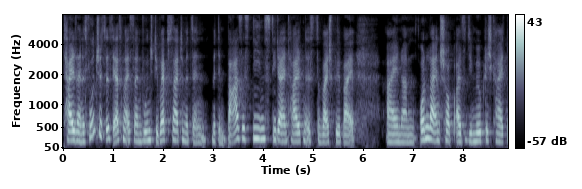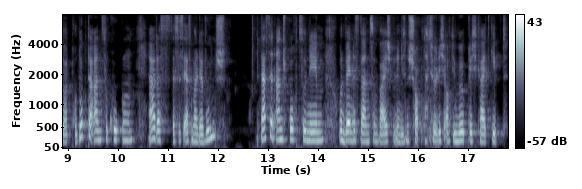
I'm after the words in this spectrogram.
Teil seines Wunsches ist. Erstmal ist sein Wunsch die Webseite mit, den, mit dem Basisdienst, die da enthalten ist, zum Beispiel bei einem Online-Shop, also die Möglichkeit, dort Produkte anzugucken. Ja, das, das ist erstmal der Wunsch das in Anspruch zu nehmen. Und wenn es dann zum Beispiel in diesem Shop natürlich auch die Möglichkeit gibt,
